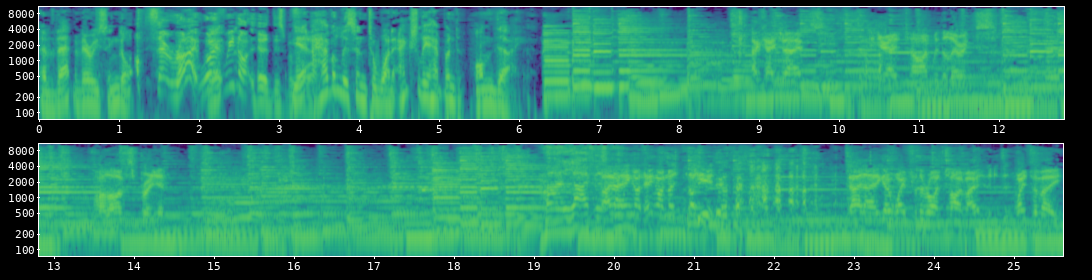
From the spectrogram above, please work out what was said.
of that very single. Oh, Is that right? Why Yeah. have we not heard this before? Yeah, have a listen to what actually happened on day. Okay, James, in your own time with the lyrics. My life's brilliant. Life is Oh, no, hang on, hang on, no, not yet. no, no, you got to wait for the right time, mate. Wait for me.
